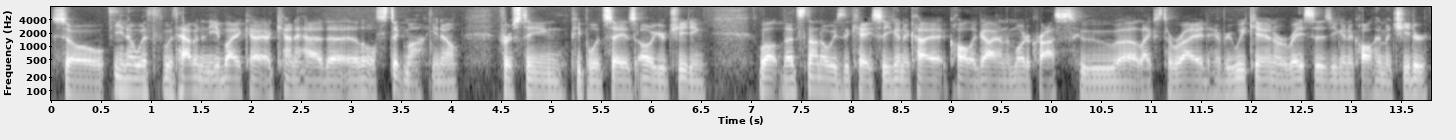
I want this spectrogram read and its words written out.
So, you know, with, with having an e-bike, I, I kind of had a, a, little stigma, you know. First thing people would say is, oh, you're cheating. Well, that's not always the case. So you're going to call a guy on the motocross who uh, likes to ride every weekend or races, you're going to call him a cheater.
